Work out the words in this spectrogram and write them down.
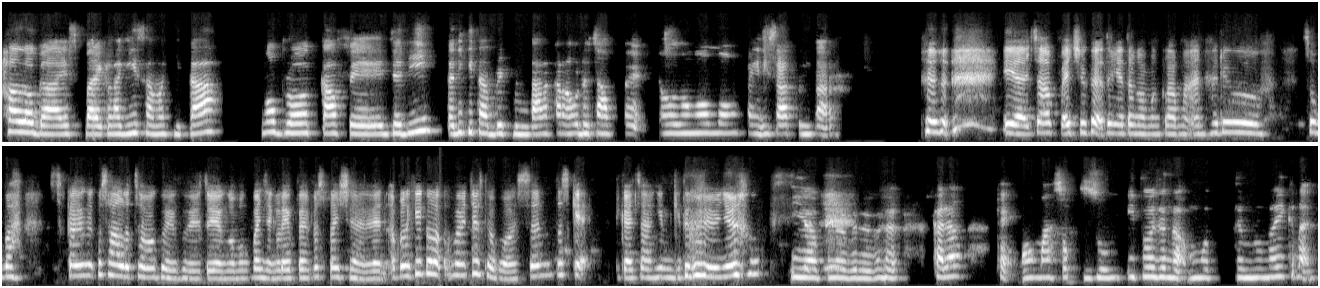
Halo guys, balik lagi sama kita ngobrol cafe. Jadi tadi kita break bentar karena udah capek. Kalau ngomong pengen istirahat bentar. Iya capek juga ternyata ngomong kelamaan. Aduh, sumpah sekali aku salut sama gue gue itu yang ngomong panjang lebar pas pelajaran. Apalagi kalau mereka udah bosen terus kayak dikacangin gitu kayaknya. Iya bener-bener. Kadang kayak mau masuk Zoom itu aja nggak mood dan belum lagi kena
